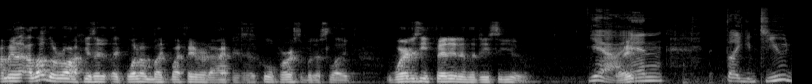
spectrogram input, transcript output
I mean, I love The Rock. He's like, like one of like my favorite actors. He's a cool person, but it's like, where does he fit in in the DCU? Yeah, Right? and like, do you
